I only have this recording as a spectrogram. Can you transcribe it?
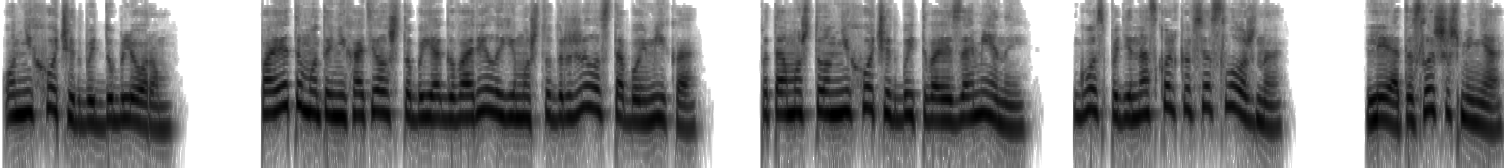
Он не хочет быть дублером. Поэтому ты не хотел, чтобы я говорила ему, что дружила с тобой, Мика? Потому что он не хочет быть твоей заменой. Господи, насколько все сложно. Леа, ты слышишь меня?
